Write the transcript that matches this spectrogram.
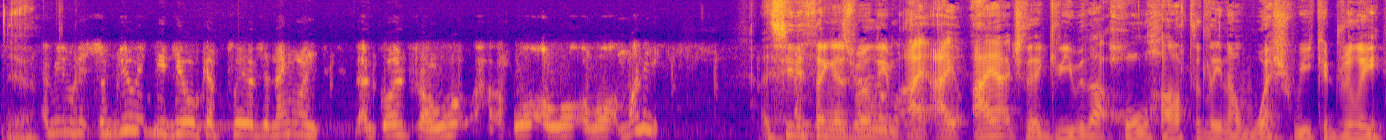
Yeah. I mean, we've got some really mediocre players in England that are going for a lot, a lot, a lot, a lot of money. See, the And thing is, William, I, I, I actually agree with that wholeheartedly, and I wish we could really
